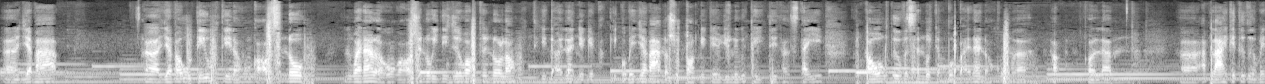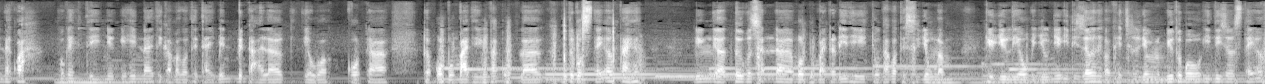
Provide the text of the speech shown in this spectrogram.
uh, Java uh, Java util thì nó cũng có arsenal. Ngoài ra nó cũng có arsenal thì và arsenal long thì đó là những cái package của bên Java nó support những kiểu dữ liệu thì thì thằng stay câu arsenal version 1.47 này nó cũng uh, gọi là uh, apply cái tư tưởng bên này qua. Ok thì những cái hình này thì các bạn có thể thấy bên bên trái là kiểu ờ, cột uh, trong 147 thì chúng ta cột là từ một stay up này nhưng uh, từ version uh, 147 trở đi thì chúng ta có thể sử dụng làm kiểu dữ liệu ví dụ như integer thì có thể sử dụng là mutable integer stay up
